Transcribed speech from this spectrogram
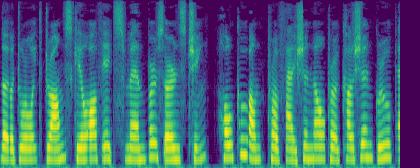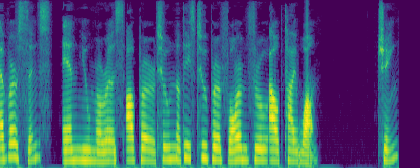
The adroit drum skill of its members earns Qing Hokuong professional percussion group ever since, and numerous opportunities to perform throughout Taiwan. Qing,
